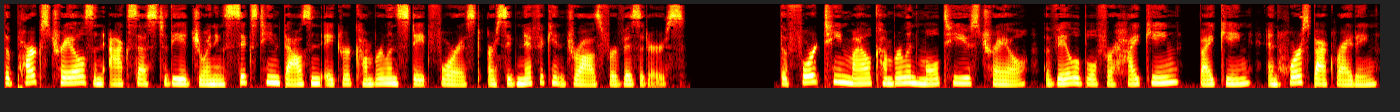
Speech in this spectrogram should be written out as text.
The park's trails and access to the adjoining 16,000 acre Cumberland State Forest are significant draws for visitors. The 14 mile Cumberland Multi Use Trail, available for hiking, biking, and horseback riding,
